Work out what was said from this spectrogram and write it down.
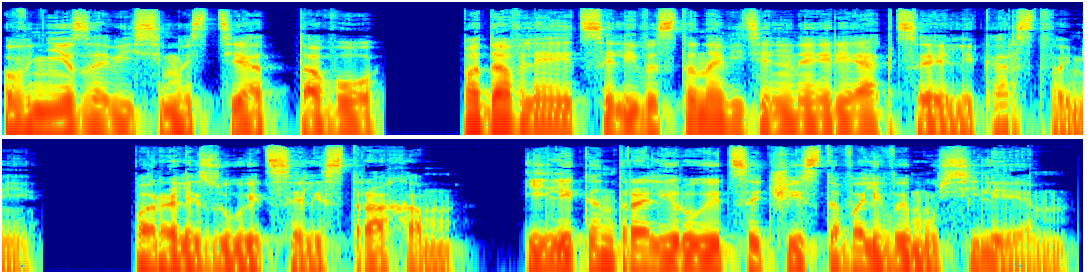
Вне зависимости от того, подавляется ли восстановительная реакция лекарствами, парализуется ли страхом или контролируется чисто волевым усилием,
